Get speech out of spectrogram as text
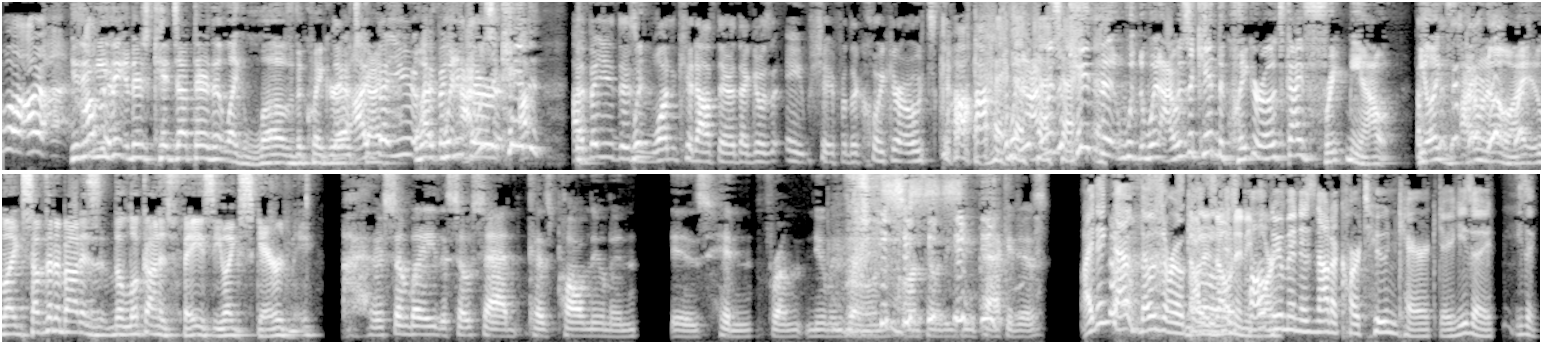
well, I, I, You think, you think there's kids out there that like love the Quaker there- Oats I guy? bet you. When, I bet when you I was a kid, I, I bet you there's When- one kid out there that goes ape shit for the Quaker Oats guy. when I was a kid, that when I was a kid, the Quaker Oats guy freaked me out. He like I don't know, I like something about his the look on his face. He like scared me. There's somebody that's so sad because Paul Newman is hidden from Newman's Own on some of these new packages. I think that those are okay not his own because Paul anymore. Newman is not a cartoon character. He's a he's a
